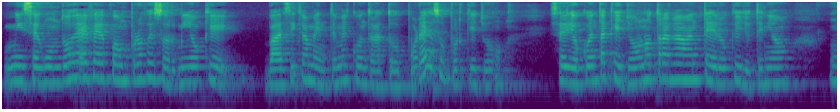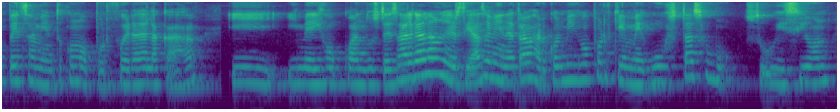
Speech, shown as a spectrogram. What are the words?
mi segundo jefe fue un profesor mío que básicamente me contrató por eso, porque yo se dio cuenta que yo no tragaba entero, que yo tenía un pensamiento como por fuera de la caja y, y, me dijo, cuando usted salga de la universidad se viene a trabajar conmigo porque me gusta su, su visión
